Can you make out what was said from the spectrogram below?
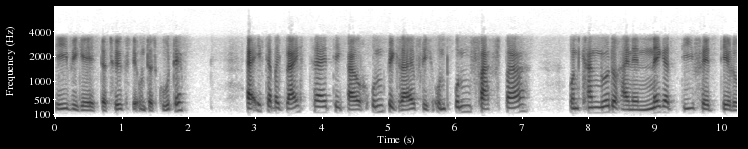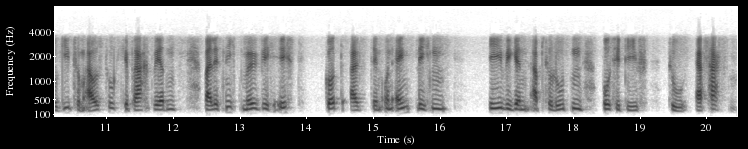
ewige, das höchste und das Gute. Er ist aber gleichzeitig auch unbegreiflich und unfassbar und kann nur durch eine negative Theologie zum Ausdruck gebracht werden, weil es nicht möglich ist, Gott als den unendlichen, ewigen, absoluten positiv zu erfassen.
